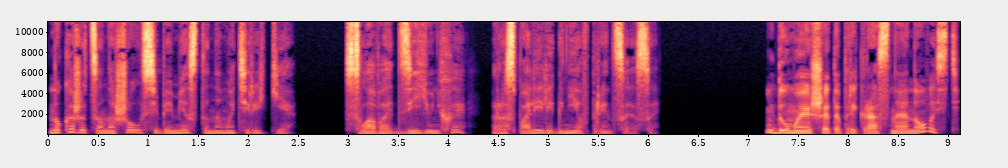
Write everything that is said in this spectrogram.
но, кажется, нашел себе место на материке. Слова Дзи Юньхэ распалили гнев принцессы. «Думаешь, это прекрасная новость?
